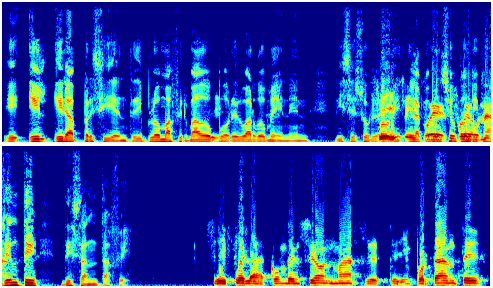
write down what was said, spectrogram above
él era presidente. Diploma firmado por Eduardo Menem, dice sobre la, Convención Constituyente de Santa Fe. Sí, fue la convención más este, importante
